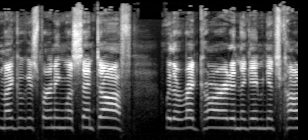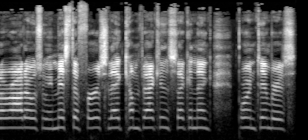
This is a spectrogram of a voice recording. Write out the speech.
Michael Gspurning was sent off with a red card in the game against Colorado, so he missed the first leg. Comes back in the second leg. Portland Timbers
